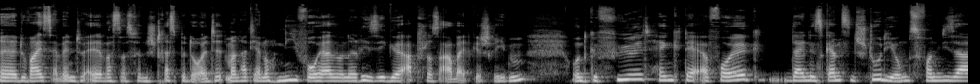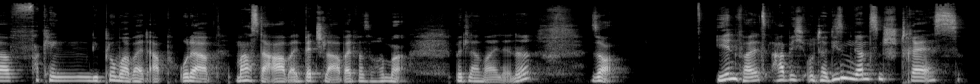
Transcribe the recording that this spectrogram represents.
äh, du weißt eventuell, was das für einen Stress bedeutet. Man hat ja noch nie vorher so eine riesige Abschlussarbeit geschrieben und gefühlt hängt der Erfolg deines ganzen Studiums von dieser fucking Diplomarbeit ab oder Masterarbeit, Bachelorarbeit, was auch immer mittlerweile, ne? So. Jedenfalls habe ich unter diesem ganzen Stress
